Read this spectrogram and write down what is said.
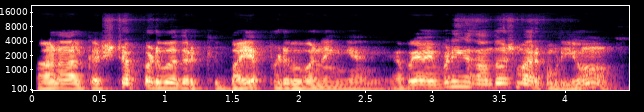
ஆனால் கஷ்டப்படுவதற்கு பயப்படுபவன் அஞ்ஞானி. அப்போ இவன் எப்படிங்க சந்தோஷமா இருக்க முடியும்?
